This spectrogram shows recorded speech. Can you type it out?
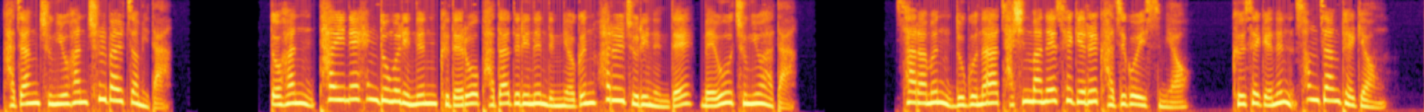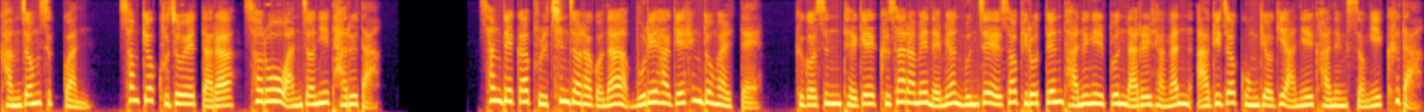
가장 중요한 출발점이다. 또한 타인의 행동을 있는 그대로 받아들이는 능력은 화를 줄이는데 매우 중요하다. 사람은 누구나 자신만의 세계를 가지고 있으며 그 세계는 성장 배경, 감정 습관, 성격 구조에 따라 서로 완전히 다르다. 상대가 불친절하거나 무례하게 행동할 때 그것은 대개 그 사람의 내면 문제에서 비롯된 반응일 뿐 나를 향한 악의적 공격이 아닐 가능성이 크다.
